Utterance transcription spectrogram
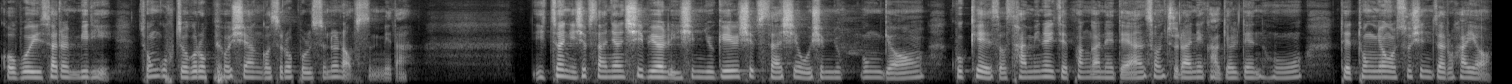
거부 의사를 미리 종국적으로 표시한 것으로 볼 수는 없습니다. 2024년 12월 26일 14시 56분경 국회에서 3인의 재판관에 대한 선출안이 가결된 후 대통령을 수신자로 하여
